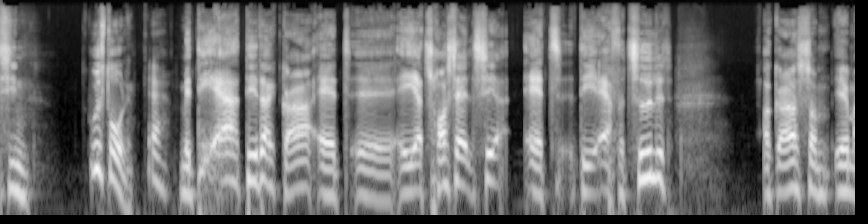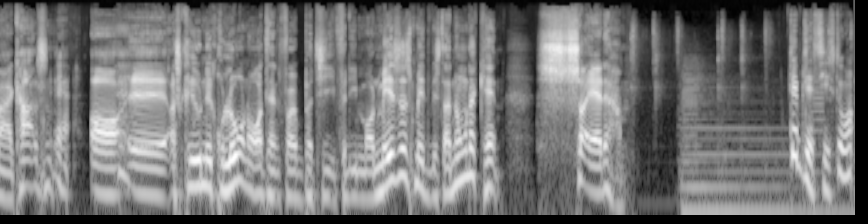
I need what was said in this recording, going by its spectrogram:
sin udstråling. Ja. Men det er det, der gør, at, øh, at jeg trods alt ser, at det er for tidligt at gøre som Erik Maja Carlsen ja. og, øh, og skrive nekrologen over den Folkeparti. Fordi Morten Messersmith, hvis der er nogen, der kan, så er det ham. Det bliver sidste ord.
